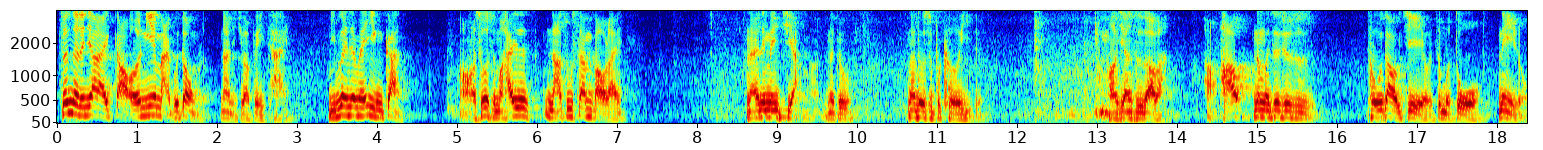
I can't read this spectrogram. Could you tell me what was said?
真的人家来告，而你也买不动了，那你就要被拆，你不能在那边硬干，啊，说什么还是拿出三宝来，来那边讲啊，那都，那都是不可以的。好，这样知道吧？好，好，那么这就是偷盗戒有这么多内容。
